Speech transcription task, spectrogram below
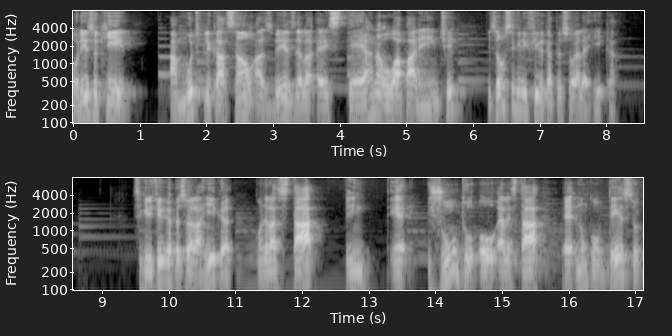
Por isso que a multiplicação, às vezes, ela é externa ou aparente. Isso não significa que a pessoa ela é rica. Significa que a pessoa ela é rica quando ela está em, é, junto ou ela está é, num contexto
